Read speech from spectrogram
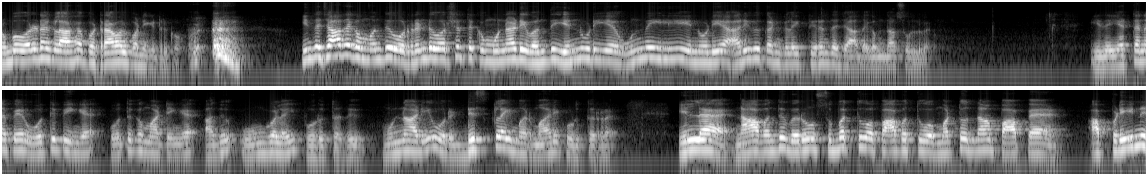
ரொம்ப வருடங்களாக இப்போ ட்ராவல் பண்ணிக்கிட்டு இருக்கோம். இந்த ஜாதகம் வந்து ஒரு ரெண்டு வருஷத்துக்கு முன்னாடி வந்து என்னுடைய உண்மையிலேயே என்னுடைய அறிவு கண்களை திறந்த ஜாதகம் தான் சொல்லுவேன். இதை எத்தனை பேர் ஒத்துப்பீங்க? ஒத்துக்க மாட்டீங்க? அது உங்களை பொறுத்தது. முன்னாடியே ஒரு டிஸ்க்ளைமர் மாதிரி கொடுத்துட்றேன். இல்லை நான் வந்து வெறும் சுபத்துவ பாபத்துவ மட்டும்தான் பார்ப்பேன் அப்படின்னு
